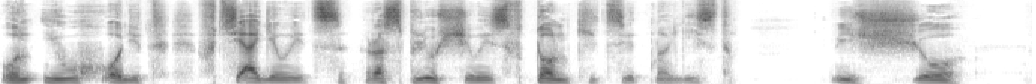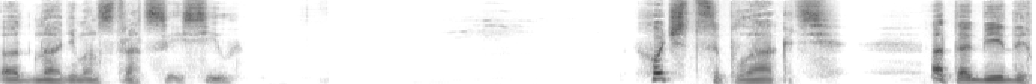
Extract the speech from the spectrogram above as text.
он и уходит, втягивается, расплющиваясь в тонкий цветной лист. Еще одна демонстрация силы. Хочется плакать от обиды,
